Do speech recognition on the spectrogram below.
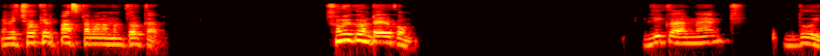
মানে ছকের পাঁচটা মান আমার দরকার। সমীকরণটা এরকম। রিকোয়ারমেন্ট দুই।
